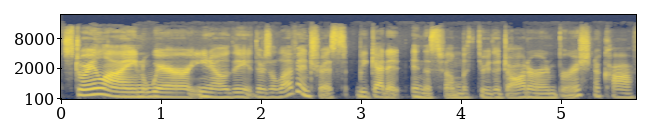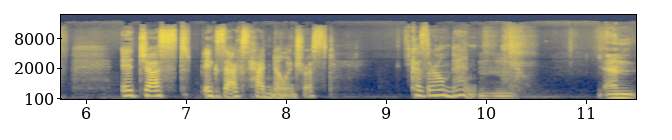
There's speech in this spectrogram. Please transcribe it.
storyline where you know the, there's a love interest, we get it in this film with Through the Daughter and Baryshnikov. It just execs had no interest because they're all men. Mm-hmm. And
